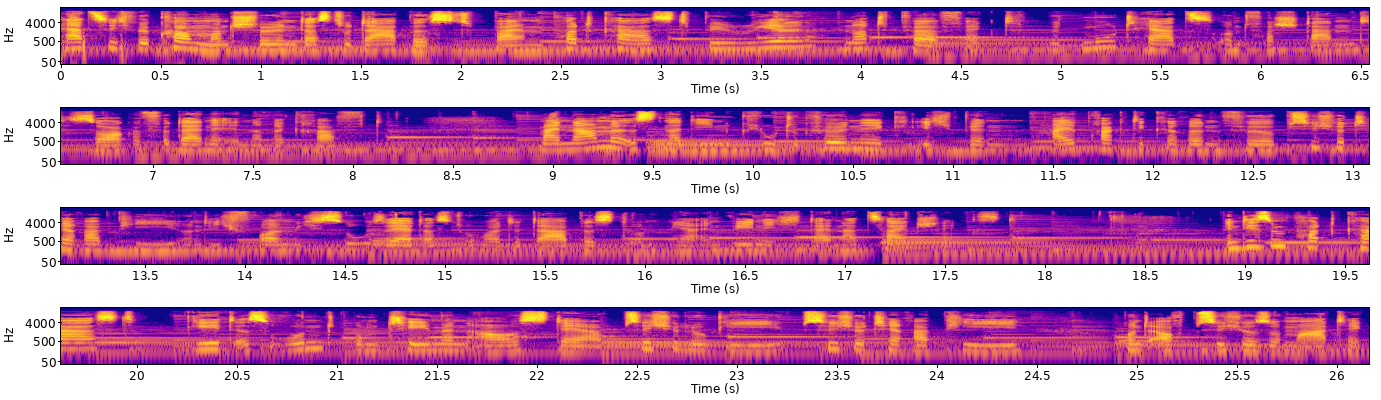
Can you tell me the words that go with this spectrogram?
Herzlich willkommen und schön, dass du da bist beim Podcast Be Real, Not Perfect. Mit Mut, Herz und Verstand sorge für deine innere Kraft. Mein Name ist Nadine Klute-König. Ich bin Heilpraktikerin für Psychotherapie und ich freue mich so sehr, dass du heute da bist und mir ein wenig deiner Zeit schenkst. In diesem Podcast geht es rund um Themen aus der Psychologie, Psychotherapie und auch Psychosomatik,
